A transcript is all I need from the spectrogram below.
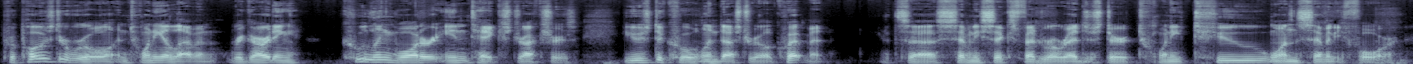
proposed a rule in 2011 regarding cooling water intake structures used to cool industrial equipment. It's uh, 76 Federal Register 22174.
